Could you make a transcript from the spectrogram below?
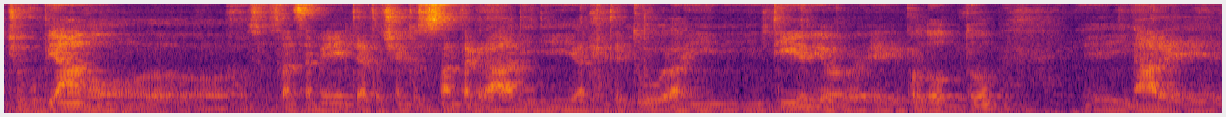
Ci occupiamo eh, sostanzialmente a 360 gradi di architettura in interior e prodotto in aree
